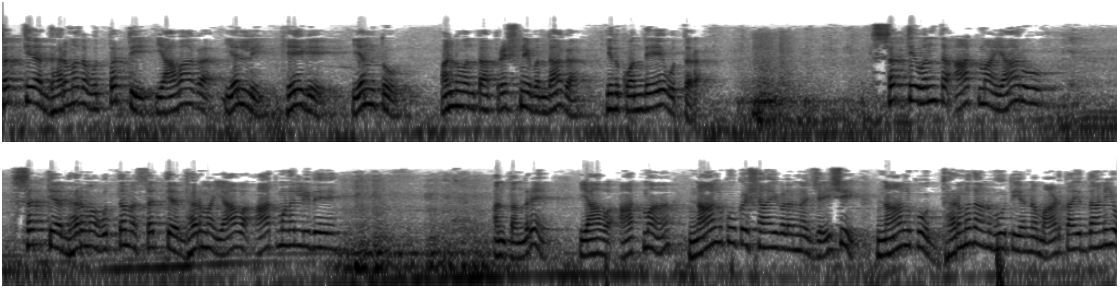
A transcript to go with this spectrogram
ಸತ್ಯ ಧರ್ಮದ ಉತ್ಪತ್ತಿ ಯಾವಾಗ, ಎಲ್ಲಿ, ಹೇಗೆ, ಎಂತು ಅನ್ನುವಂತಹ ಪ್ರಶ್ನೆ ಬಂದಾಗ ಇದಕ್ಕೊಂದೇ ಉತ್ತರ. ಸತ್ಯವಂತ ಆತ್ಮ ಯಾರು? ಸತ್ಯ ಧರ್ಮ ಉತ್ತಮ ಸತ್ಯ ಧರ್ಮ ಯಾವ ಆತ್ಮನಲ್ಲಿದೆ? ಅಂತಂದ್ರೆ ಯಾವ ಆತ್ಮ ನಾಲ್ಕು ಕಷಾಯಗಳನ್ನು ಜಯಿಸಿ ನಾಲ್ಕು ಧರ್ಮದ ಅನುಭೂತಿಯನ್ನ ಮಾಡ್ತಾ ಇದ್ದಾನೆಯೋ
